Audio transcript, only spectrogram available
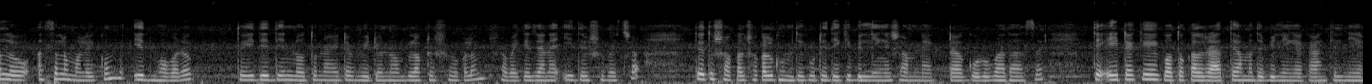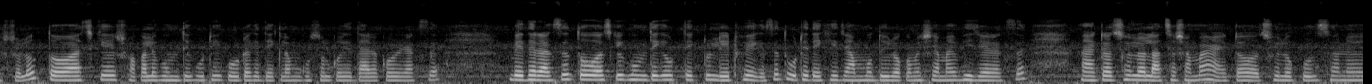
হ্যালো, আসসালামু আলাইকুম। ঈদ মোবারক। তো ঈদের দিন নতুন আরেকটা ভিডিও নিয়ে ব্লগটা শুরু করলাম। সবাইকে জানাই ঈদের শুভেচ্ছা। তো এত সকাল সকাল ঘুম থেকে উঠে দেখি বিল্ডিংয়ের সামনে একটা গরু বাঁধা আছে। তো এটাকে গতকাল রাতে আমাদের বিল্ডিং এক আঙ্কেল নিয়ে এসেছিল। তো আজকে সকালে ঘুম থেকে উঠে গরুটাকে দেখলাম গোসল করে দাঁড়া করে রাখছে। বেঁধে রাখছে। তো আজকে ঘুম থেকে উঠতে একটু লেট হয়ে গেছে। তো উঠে দেখি যে আম্মু দুই রকমের সেমাই ভিজিয়ে রাখছে। একটা ছিল লাচ্ছা সেমাই একটা ছিল কুলসানের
